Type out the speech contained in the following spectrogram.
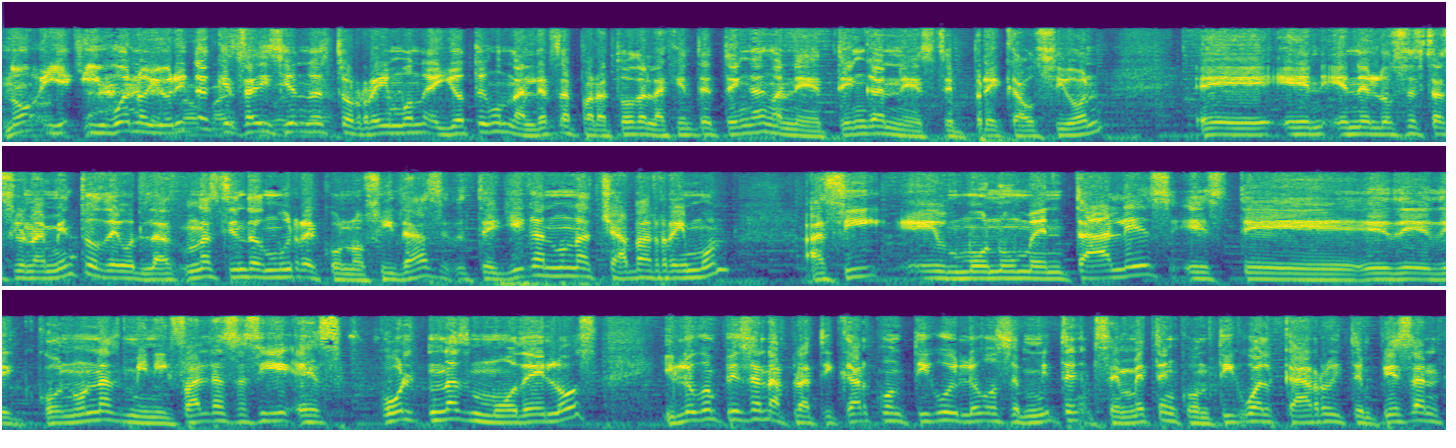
No, y, y bueno, y ahorita no que está diciendo esto Raymond, eh, yo tengo una alerta para toda la gente, tengan, eh, tengan este precaución. Eh, en, en los estacionamientos de las- unas tiendas muy reconocidas, te llegan unas chavas, Raymond, así eh, monumentales, este, eh, de, de- con unas minifaldas así, es, unas modelos, y luego empiezan a platicar contigo y luego se meten, se meten contigo al carro y te empiezan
